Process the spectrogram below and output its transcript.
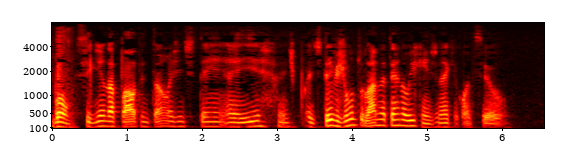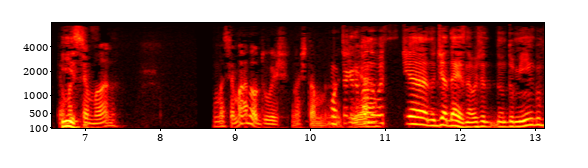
Bom, seguindo a pauta, então, a gente tem aí. A gente, a gente teve junto lá no Eternal Weekend, né? Que aconteceu tem uma Isso. semana. Uma semana ou duas? Nós estamos no, dia... no dia... no dia 10, né? Hoje no domingo.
